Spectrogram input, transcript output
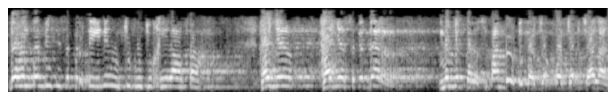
Dalam kondisi seperti ini, ujuk-ujuk khilafah. Hanya, hanya sekedar menyebar spanduk di pojok-pojok jalan,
